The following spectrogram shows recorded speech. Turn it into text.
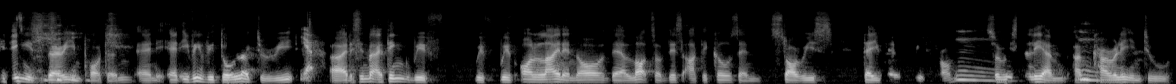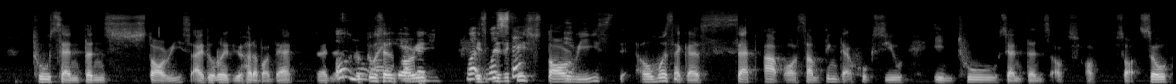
reading is very important, and and even if you don't like to read, Yep. uh, at the same time, I think with with with online and all, there are lots of these articles and stories that you can read from. Mm. So recently, I'm I'm Mm. currently into two sentence stories. I don't know if you heard about that. Uh, Oh no, two sentence haven't. What, it's basically that? stories, almost like a setup or something that hooks you in two sentence of, of sorts. So,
